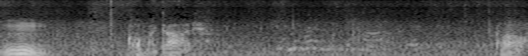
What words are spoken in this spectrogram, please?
Mmm. Oh my god. Oh.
